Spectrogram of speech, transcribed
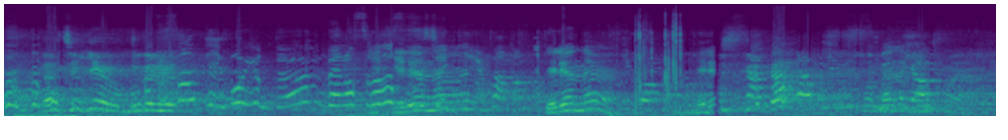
Ben çekeyim. Bu da bir... Sen İbo'yu döv, ben o sırada sizi mu? çekeyim. Tamam. Geliyorsun değil mi? Geliyorsun. Tamam ben de konuşma ya. Neler oluyor? Neler oluyor?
